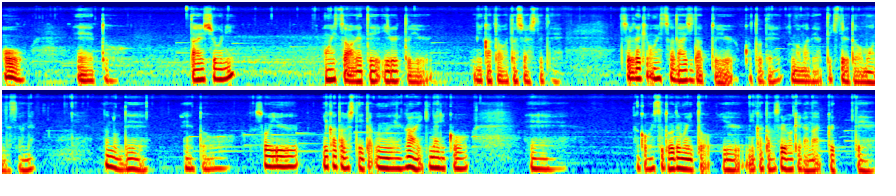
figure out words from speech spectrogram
をえっ、ー、と代償に音質を上げているという見方を私はしててそれだけ音質は大事だということで今までやってきてるとは思うんですよね。なので、えーと、そういう見方をしていた運営がいきなりこう、えーなんか音質どうでもいいという見方をするわけがなくって、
